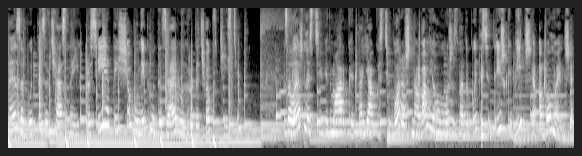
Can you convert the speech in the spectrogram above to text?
не забудьте завчасно їх просіяти, щоб уникнути зайвих грудочок в тісті. В залежності від марки та якості борошна, вам його може знадобитися трішки більше або менше,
